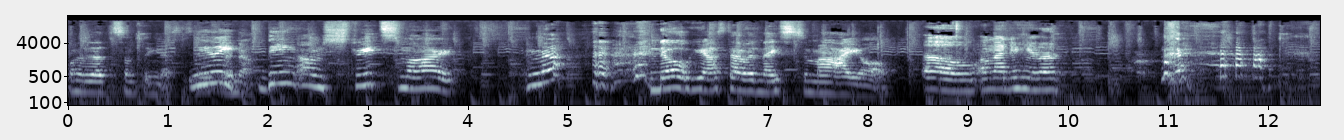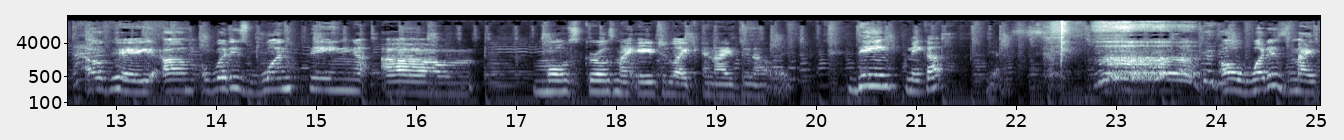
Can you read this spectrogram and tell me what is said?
Well, that's something necessary. Wait, No. Ding. Um, street smart. No. no, he has to have a nice smile. Oh, imagine hear that. Okay, um, what is one thing um most girls my age like and I do not like? Ding. Makeup. Yes. Oh, what is my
